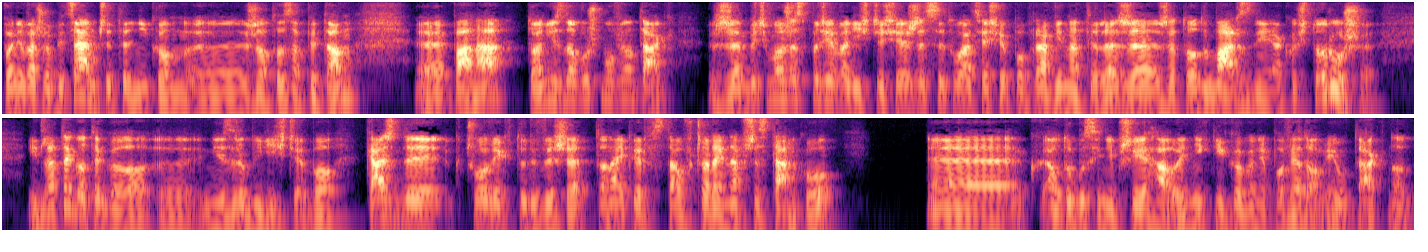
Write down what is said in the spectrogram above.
ponieważ obiecałem czytelnikom, y, że o to zapytam e, pana, to oni znowuż mówią tak, że być może spodziewaliście się, że sytuacja się poprawi na tyle, że, że to odmarznie, jakoś to ruszy. I dlatego tego y, nie zrobiliście, bo każdy człowiek, który wyszedł, to najpierw stał wczoraj na przystanku, E, autobusy nie przyjechały, nikt nikogo nie powiadomił, tak? No,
